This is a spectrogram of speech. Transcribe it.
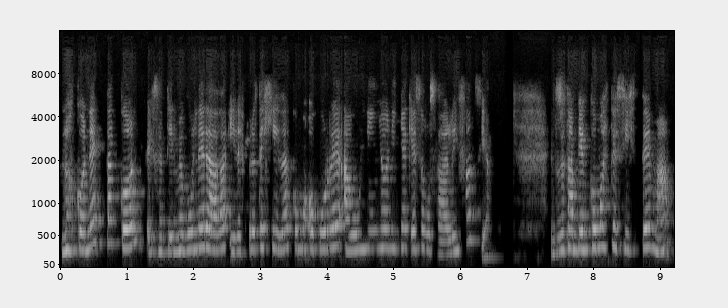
nos conecta con el sentirme vulnerada y desprotegida como ocurre a un niño o niña que es abusado en la infancia. Entonces también como este sistema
